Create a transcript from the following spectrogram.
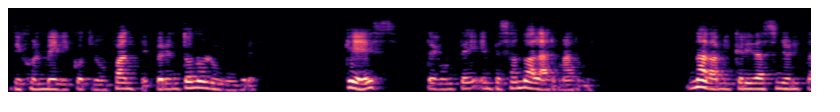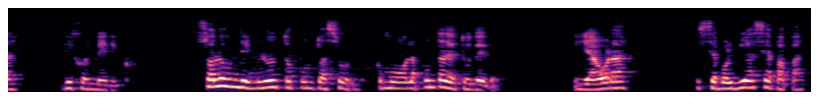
dijo el médico triunfante, pero en tono lúgubre. ¿Qué es? pregunté, empezando a alarmarme. Nada, mi querida señorita, dijo el médico. Solo un diminuto punto azul, como la punta de tu dedo. Y ahora. y se volvió hacia papá.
